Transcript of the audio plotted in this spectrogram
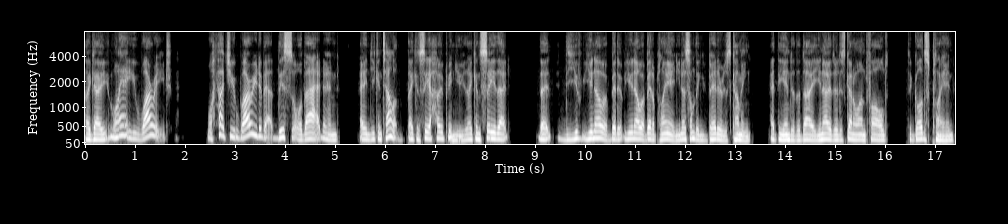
they go, Why are you worried? Why aren't you worried about this or that? And and you can tell them. They can see a hope in you. They can see that that you you know a better you know a better plan. You know something better is coming at the end of the day. You know that it's going to unfold to God's plan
